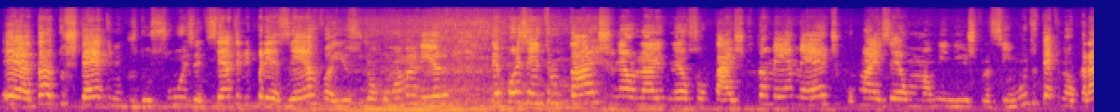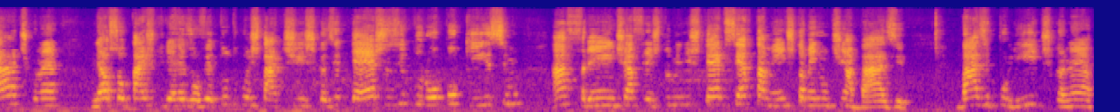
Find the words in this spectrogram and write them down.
é, da, dos técnicos do SUS, etc., ele preserva isso de alguma maneira. Depois entra o Tais, né, o Nelson Tais, que também é médico, mas é um ministro assim, muito tecnocrático. Né? Nelson Tais queria resolver tudo com estatísticas e testes e durou pouquíssimo à frente, à frente do Ministério. Certamente também não tinha base, base política né,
